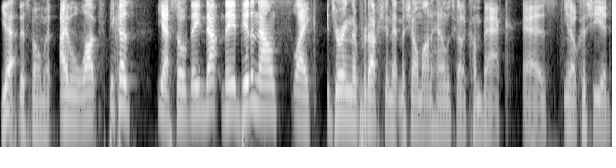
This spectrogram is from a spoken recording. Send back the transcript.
Yeah. this moment? I love because yeah. So they now they did announce like during the production that Michelle Monaghan was going to come back as you know because she had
